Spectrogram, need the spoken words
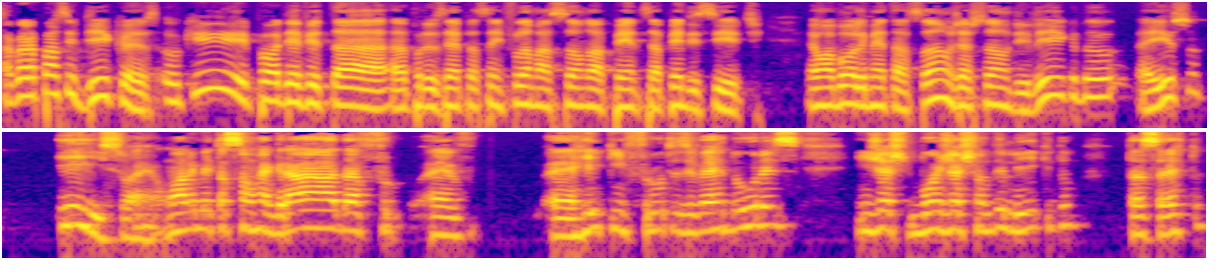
Agora, passe dicas. O que pode evitar, ah, por exemplo, essa inflamação no apêndice, apendicite? É uma boa alimentação, gestão de líquido, é isso? Isso, é. Uma alimentação regrada, é, é, rica em frutas e verduras, boa ingestão de líquido, tá certo?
